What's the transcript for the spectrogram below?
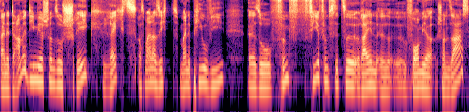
eine Dame, die mir schon so schräg rechts, aus meiner Sicht, meine POV, äh, so fünf, vier, fünf Sitze rein äh, vor mir schon saß.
